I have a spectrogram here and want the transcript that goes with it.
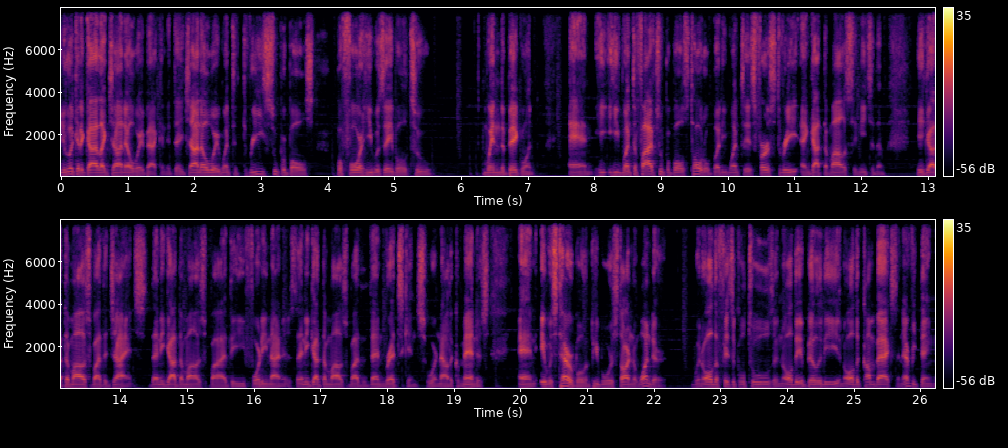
You look at a guy like John Elway back in the day. John Elway went to three Super Bowls before he was able to win the big one. And he, he went to five Super Bowls total, but he went to his first three and got demolished in each of them. He got demolished by the Giants. Then he got demolished by the 49ers. Then he got demolished by the then Redskins, who are now the Commanders. And it was terrible. And people were starting to wonder with all the physical tools and all the ability and all the comebacks and everything,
